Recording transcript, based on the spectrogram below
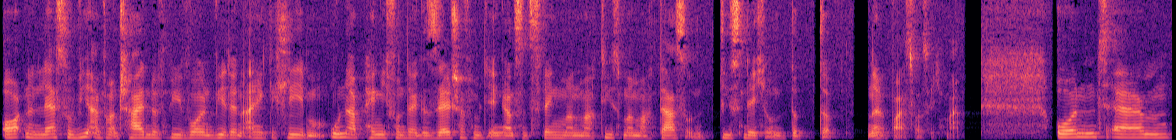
ordnen lässt, wo wir einfach entscheiden dürfen, wie wollen wir denn eigentlich leben, unabhängig von der Gesellschaft mit ihren ganzen Zwängen, man macht dies, man macht das und dies nicht und dip, dip, ne, weiß, was ich meine. Und ähm,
